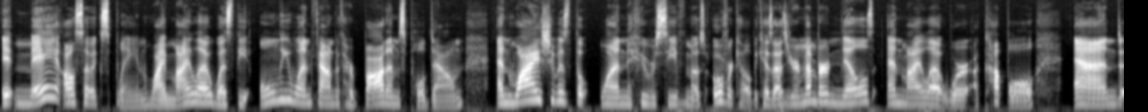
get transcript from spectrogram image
It may also explain why Mila was the only one found with her bottoms pulled down and why she was the one who received the most overkill. Because as you remember, Nils and Mila were a couple, and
